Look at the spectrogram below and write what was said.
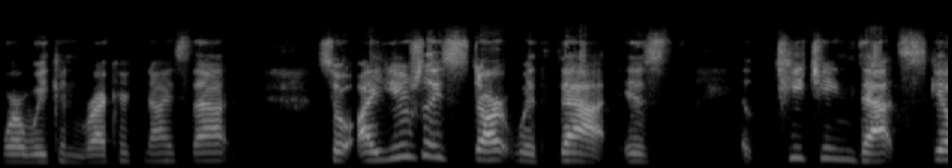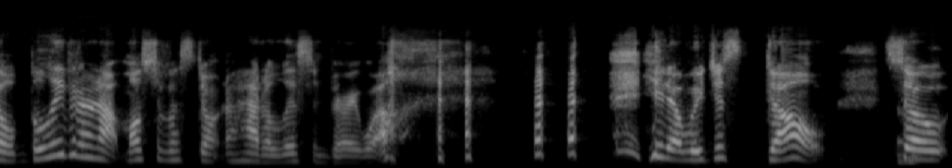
where we can recognize that. So I usually start with that is uh, teaching that skill. Believe it or not, most of us don't know how to listen very well. you know, we just don't. uh, So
